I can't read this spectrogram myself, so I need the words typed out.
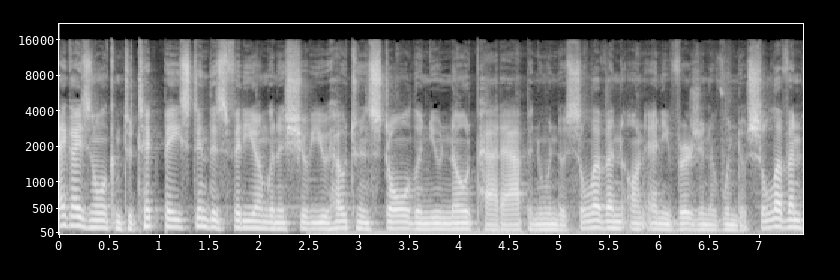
Hi guys and welcome to TechBased. In this video I'm going to show you how to install the new Notepad app in Windows 11 on any version of Windows 11.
